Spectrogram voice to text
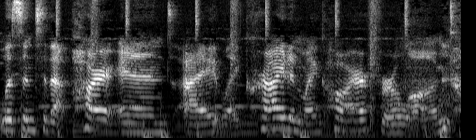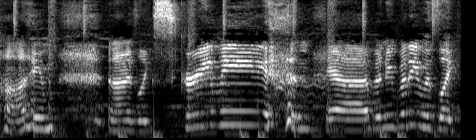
listen to that part and I like cried in my car for a long time. And I was like screaming and yeah, if anybody was like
